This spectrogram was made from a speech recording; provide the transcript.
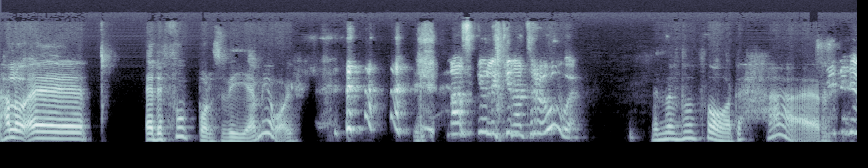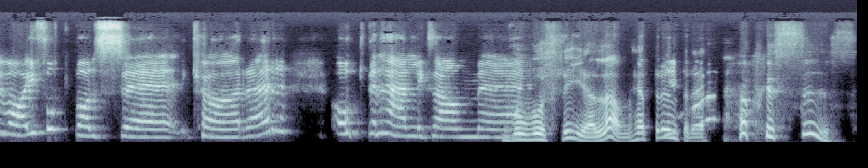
Hallå, eh, är det fotbolls-VM i år? Man skulle kunna tro. Nej, Men vad var det här? Det var ju fotbollskörer och den här liksom... eh, Vovoselan, hette det inte det? Ja, precis.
